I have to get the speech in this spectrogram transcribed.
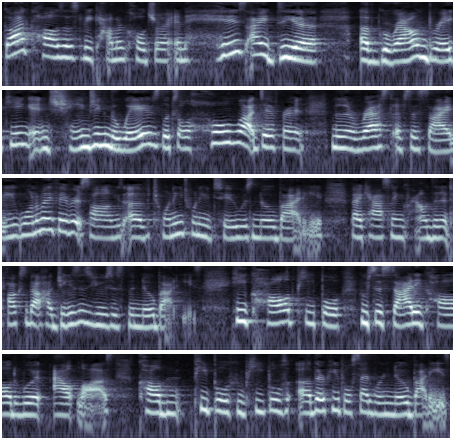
God calls us to be counterculture, and His idea of groundbreaking and changing the waves looks a whole lot different than the rest of society. One of my favorite songs of 2022 was Nobody by Casting Crowns, and it talks about how Jesus uses the nobodies. He called people who society called were outlaws, called people who people other people said were nobodies.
